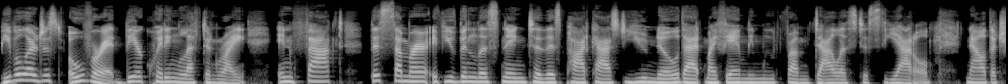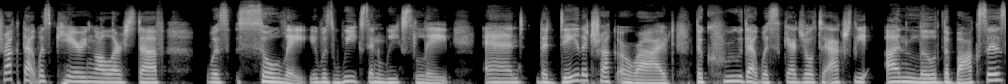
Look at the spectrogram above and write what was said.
people are just over it. They're quitting left and right. In fact, this summer, if you've been listening to this podcast, you know that my family moved from Dallas to Seattle. Now, the truck that was carrying all our stuff was so late. It was weeks and weeks late. And the day the truck arrived, the crew that was scheduled to actually unload the boxes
